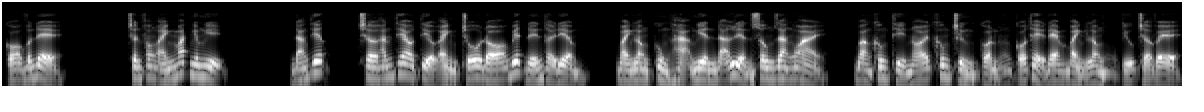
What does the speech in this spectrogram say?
có vấn đề. Trần Phong ánh mắt nghiêm nghị. Đáng tiếc, chờ hắn theo tiểu ảnh chỗ đó biết đến thời điểm, Bành Long cùng Hạ Nghiên đã liền xông ra ngoài, bằng không thì nói không chừng còn có thể đem Bành Long cứu trở về.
